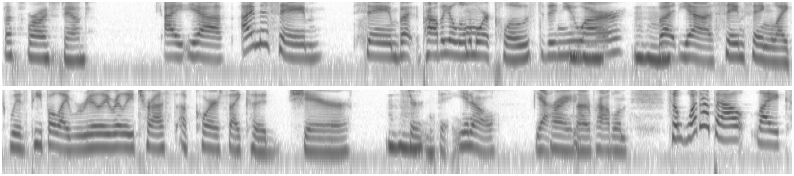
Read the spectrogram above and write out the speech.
that's where i stand I yeah, I'm the same, same, but probably a little more closed than you mm-hmm, are. Mm-hmm. But yeah, same thing. Like with people I really, really trust, of course I could share mm-hmm. certain things. You know, yeah, Right. not a problem. So what about like,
